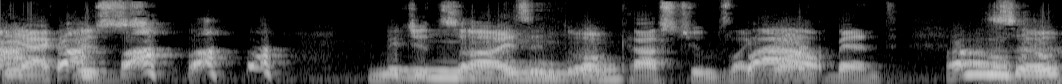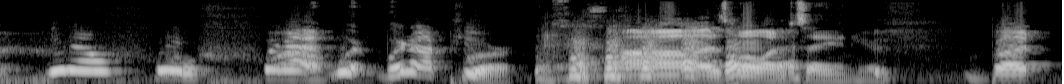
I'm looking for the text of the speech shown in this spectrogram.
the actors midget size in dog costumes like Wow. Bark Bent. Uh-oh. So you know, we're, we're not we're, we're not pure. Uh, is all I'm saying here. But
